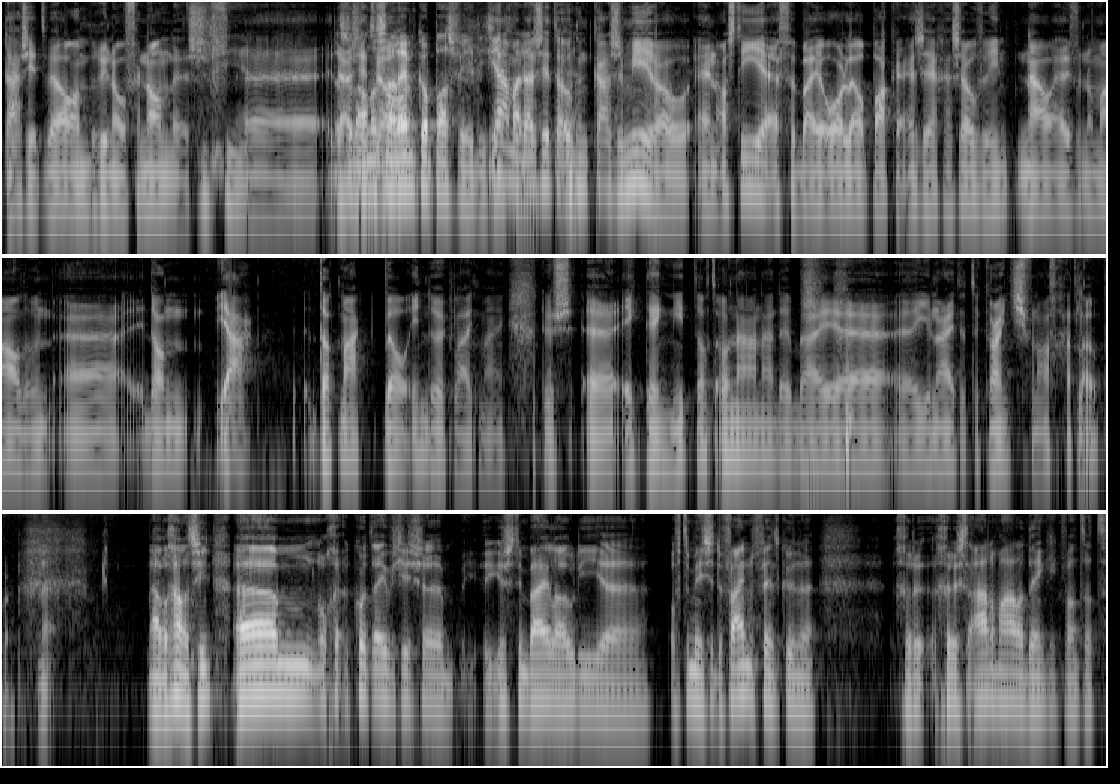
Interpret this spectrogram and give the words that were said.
daar zit wel een Bruno Fernandes. Ja. dat is anders dan Remco pas weer. Die ja, maar daar zit ook een Casemiro. En als die je even bij je oorlel pakken en zeggen, zo vriend, nou even normaal doen, dan ja, dat maakt wel indruk, lijkt mij. Dus ik denk niet dat Onana er bij United de kantjes vanaf gaat lopen. Nee. Nou, we gaan het zien. Um, nog kort eventjes, uh, Justin Bijlo, die, of tenminste de Feyenoord-fans kunnen gerust ademhalen, denk ik, want dat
